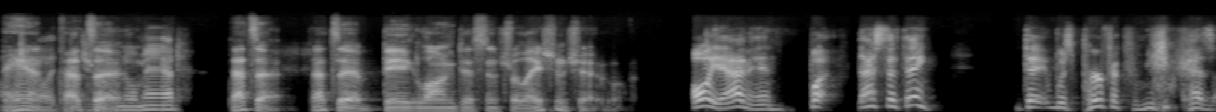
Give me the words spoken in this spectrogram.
I like Man, that's a- nomad. That's a that's a big long distance relationship. Oh yeah, man. But that's the thing. that was perfect for me because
